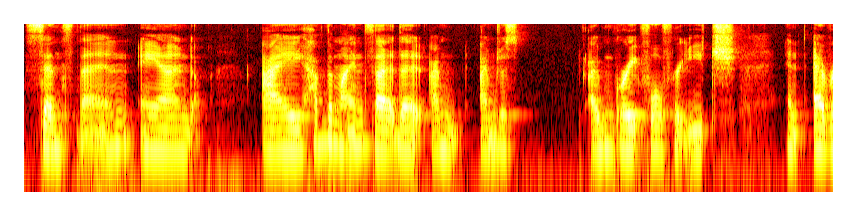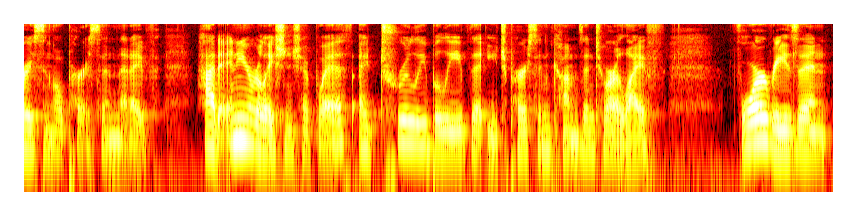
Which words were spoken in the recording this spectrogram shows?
since then and I have the mindset that I'm I'm just I'm grateful for each and every single person that I've had any relationship with. I truly believe that each person comes into our life for a reason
